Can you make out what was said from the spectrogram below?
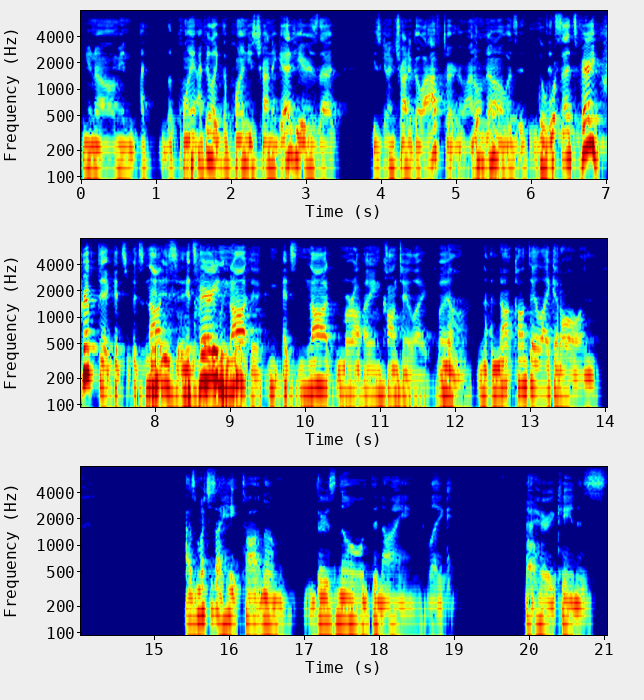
you know I mean I, the point I feel like the point he's trying to get here is that he's going to try to go after him. I don't know. It's it, The wor- it's, it's very cryptic. It's it's not it is it's very not cryptic. it's not Morata I mean Conte like but no, n- not Conte like at all. And as much as I hate Tottenham, there's no denying like that Oh. Harry Kane is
